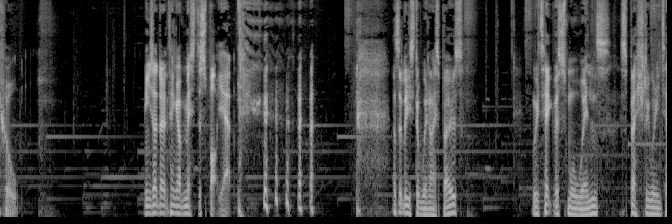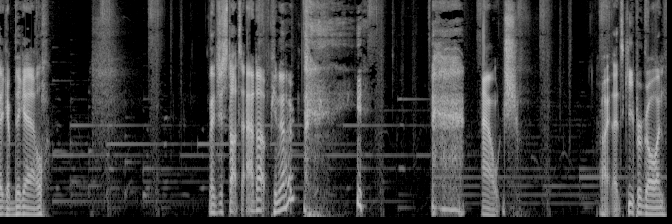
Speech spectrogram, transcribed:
Cool. Means I don't think I've missed a spot yet. That's at least a win, I suppose. We take the small wins, especially when you take a big L. They just start to add up, you know? Ouch. Right, let's keep her going.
